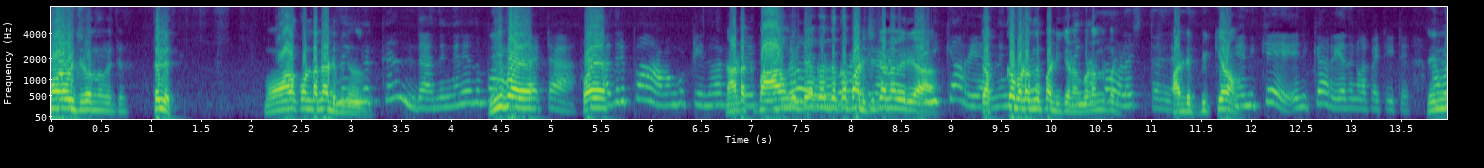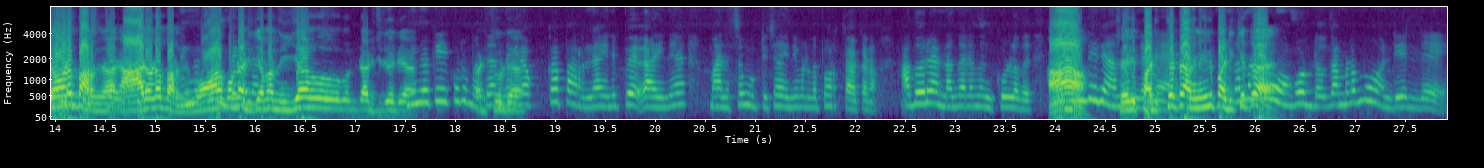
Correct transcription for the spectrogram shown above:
മോളെ വിളിച്ചിട്ട് വന്നു പറ്റും ചെല്ല്. മോളെ കൊണ്ടുതന്നെ ഇങ്ങനെയൊന്നും നീ പോയെ? പോയെ? അതൊരു പാവം കുട്ടി എന്ന് നാട്ട പറഞ്ഞിട്ട് പാവം നിങ്ങൾ കുട്ടിയൊക്കെ ഇതൊക്കെ പഠിച്ചിട്ടാണ് വരിക? ഇതൊക്കെ ഇവിടെ നിന്ന് പഠിക്കണം. ഇവിടെ നിന്ന് പഠിപ്പിക്കണം. എനിക്ക് എനിക്കറിയാം നിങ്ങളെ പറ്റിയിട്ട്. നിന്നോട് പറഞ്ഞു ആരോടെ പറഞ്ഞു. മോളെ കൊണ്ട് എന്തെങ്കിലും- നീ അടിച്ചിട്ട് വരിക. നിങ്ങൾക്ക് ഈ കുടുംബത്തിലൊക്കെ പറഞ്ഞ അതിന് അതിനെ മനസ്സ് മുട്ടിച്ച് അതിനെ ഇവിടുന്ന് പുറത്താക്കണം. അതൊരെണ്ണം തന്നെ നിങ്ങൾക്കുള്ളത്. ശരി? പഠിക്കട്ടെ. അങ്ങനെ പഠിക്കട്ടെ. നമ്മുടെ മോന്റെ അല്ലേ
